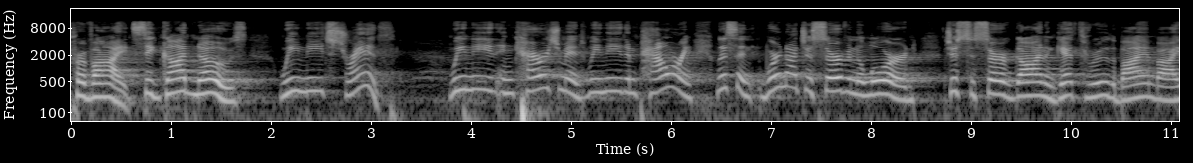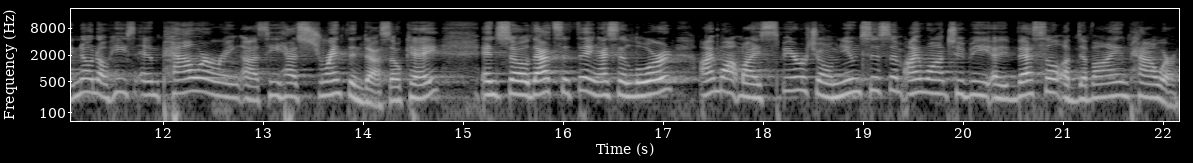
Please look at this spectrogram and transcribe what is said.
provides. See, God knows we need strength. We need encouragement. We need empowering. Listen, we're not just serving the Lord just to serve God and get through the by and by. No, no, He's empowering us. He has strengthened us, okay? And so that's the thing. I said, Lord, I want my spiritual immune system, I want to be a vessel of divine power.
